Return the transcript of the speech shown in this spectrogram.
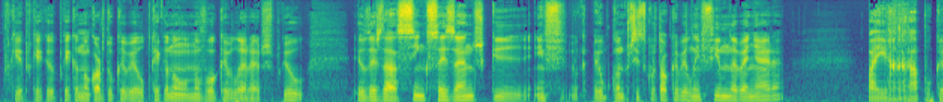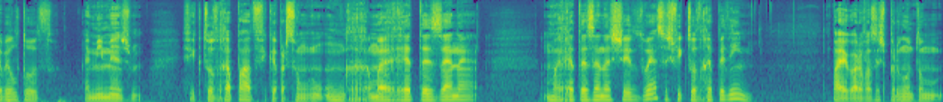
Porquê? Porquê que, eu- porquê que eu não corto o cabelo? Porquê que eu não, não vou a cabeleireiros? Porque eu, eu desde há 5, 6 anos que enfi- eu quando preciso cortar o cabelo enfio-me na banheira pá, e rapo o cabelo todo. A mim mesmo. Fico todo rapado, fica a parecer um, um- uma ratazana, uma ratazana cheia de doenças, fico todo rapadinho. Pá, agora vocês perguntam-me,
